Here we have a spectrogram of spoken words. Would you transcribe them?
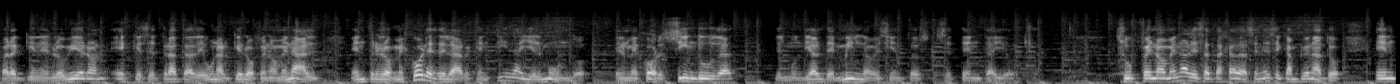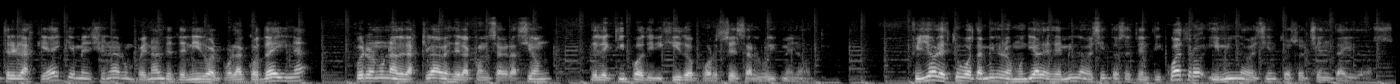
para quienes lo vieron, es que se trata de un arquero fenomenal, entre los mejores de la Argentina y el mundo, el mejor, sin duda, del Mundial de 1978. Sus fenomenales atajadas en ese campeonato, entre las que hay que mencionar un penal detenido al polaco Deina, fueron una de las claves de la consagración del equipo dirigido por César Luis Menotti. Fillol estuvo también en los mundiales de 1974 y 1982.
